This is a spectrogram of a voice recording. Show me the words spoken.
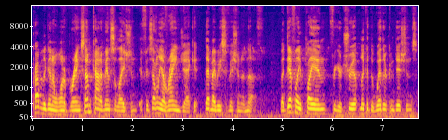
probably going to want to bring some kind of insulation. If it's only a rain jacket, that may be sufficient enough. But definitely plan for your trip, look at the weather conditions,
